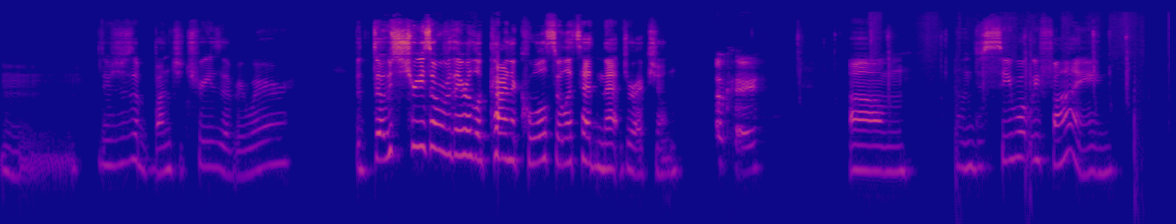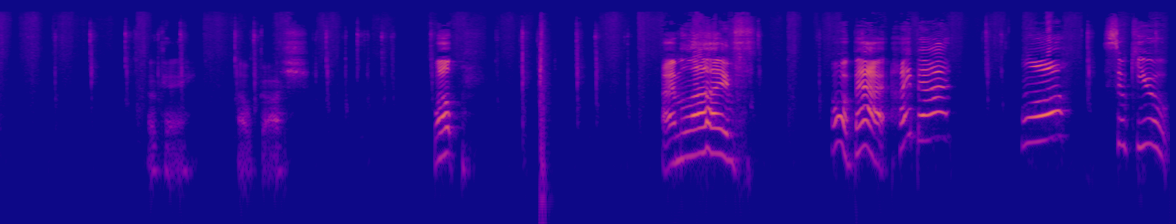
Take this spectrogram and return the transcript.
Hmm. There's just a bunch of trees everywhere. But those trees over there look kind of cool, so let's head in that direction. Okay. Um, and just see what we find. Okay. Oh gosh. Well, I'm alive. Oh, a bat. Hi, bat. Aw, so cute.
